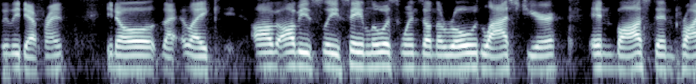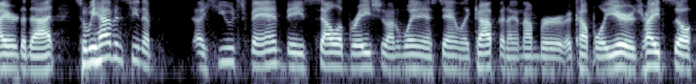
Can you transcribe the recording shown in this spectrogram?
completely different. You know, that like obviously St. Louis wins on the road last year in Boston prior to that. So we haven't seen a a huge fan base celebration on winning a Stanley Cup in a number a couple of years, right? So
